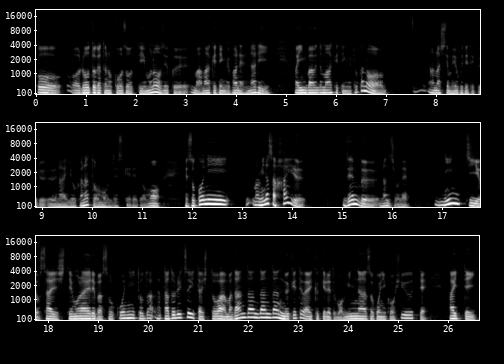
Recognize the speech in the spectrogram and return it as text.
こう、ロート型の構造っていうものをよく、まあ、マーケティングパネルなり、まあ、インバウンドマーケティングとかの話でもよく出てくる内容かなと思うんですけれども、そこに、まあ、皆さん入る、全部、なんでしょうね。認知をさえしてもらえればそこにたどり着いた人は、まあ、だんだんだんだん抜けてはいくけれども、みんなそこにこうヒューって入ってい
